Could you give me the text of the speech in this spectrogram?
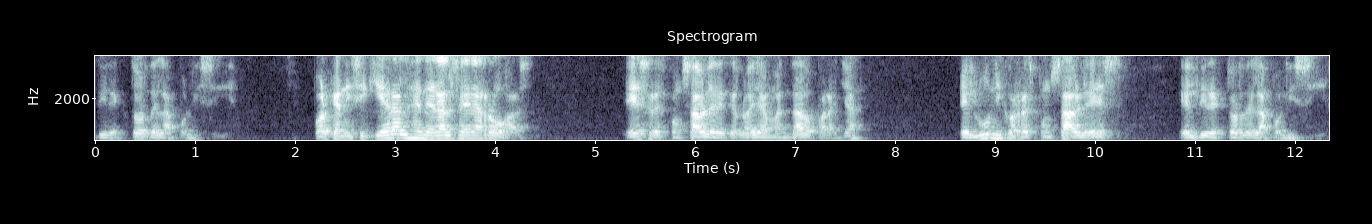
director de la policía porque ni siquiera el general Sena Rojas es responsable de que lo hayan mandado para allá. El único responsable es el director de la policía.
